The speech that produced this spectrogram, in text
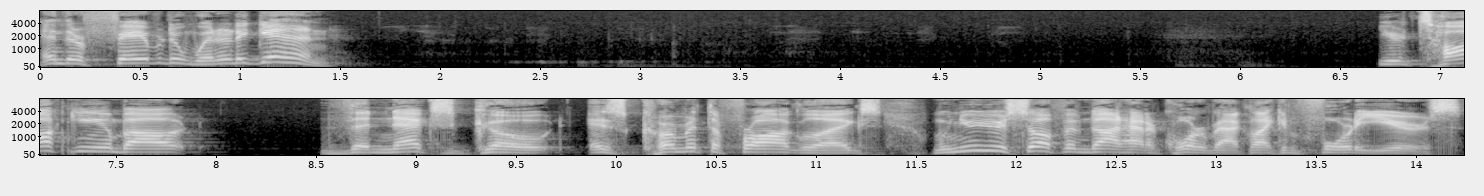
and they're favored to win it again. You're talking about the next GOAT is Kermit the Frog Legs when you yourself have not had a quarterback like in 40 years.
